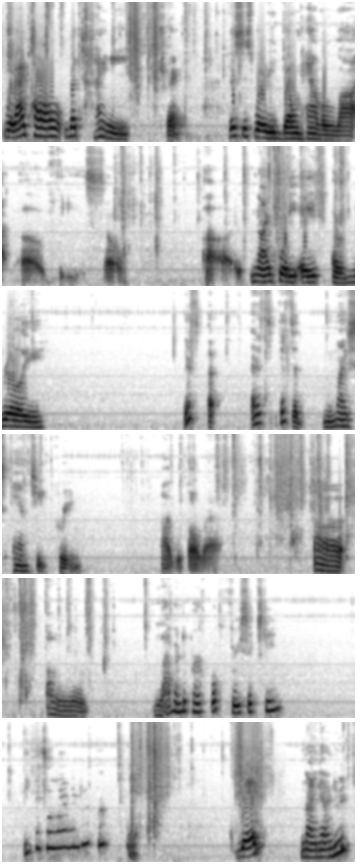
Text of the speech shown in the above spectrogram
what I call the tiny trim. This is where you don't have a lot of these. So uh, 948 are really, that's a, that's, that's a nice antique green. I would call that. Uh, uh, lavender purple, 316. I think that's a lavender. Yeah. Red, 900.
